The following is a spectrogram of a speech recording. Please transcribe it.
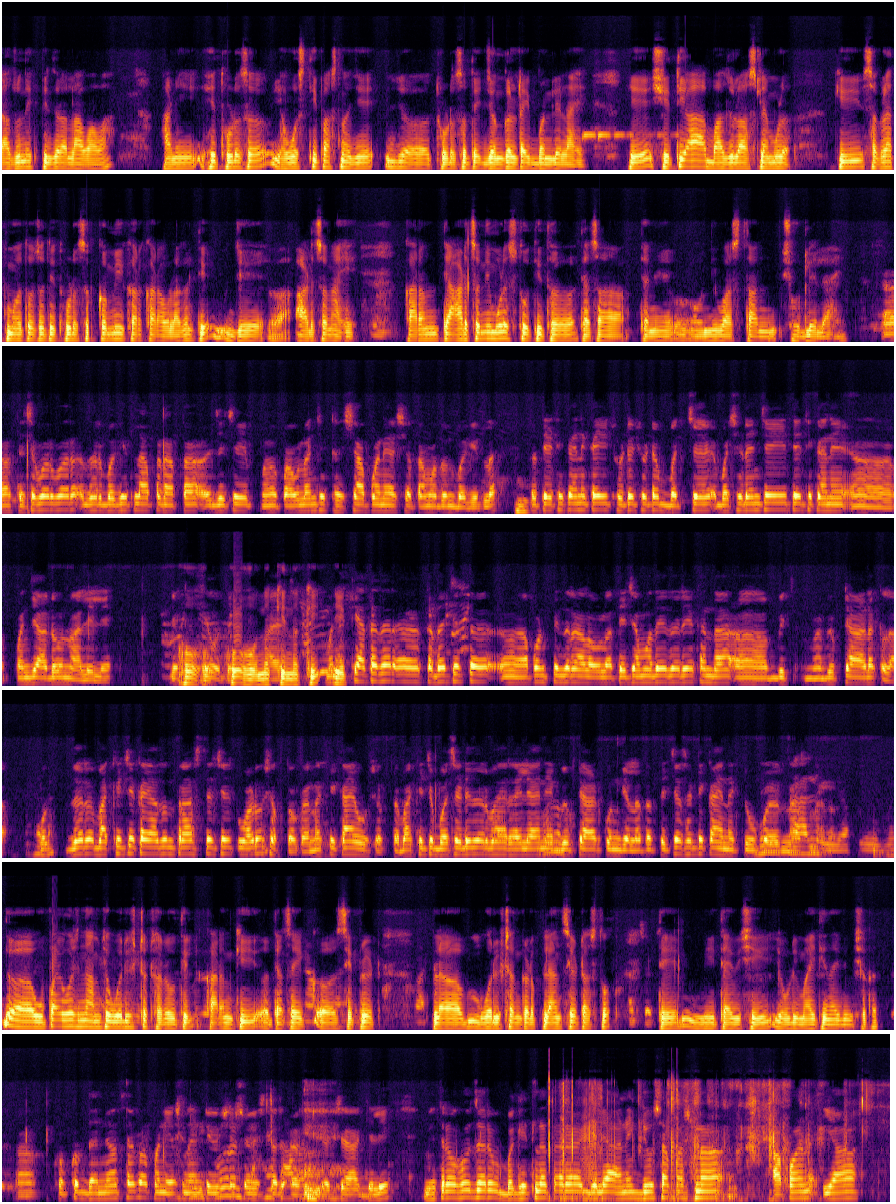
अजून एक पिंजरा लावावा. आणि हे थोडंसं ह्या वस्तीपासनं जे ज- थोडंसं ते जंगल टाईप बनलेलं आहे. हे शेती आ- बाजूला असल्यामुळं की सगळ्यात महत्त्वाचं ते थोडंसं कमी कर करावं लागेल. ते जे अडचण आहे. कारण त्या अडचणीमुळेच तो तिथं त्याचा त्याने निवासस्थान शोधलेलं आहे. त्याच्याबरोबर जर बघितलं आपण आता ज्याचे पावलांचे ठसे आपण या शेतामधून बघितलं तर त्या ठिकाणी काही छोट्या छोट्या बच्चे बछड्यांचे त्या ठिकाणी पंजे आढळून आलेले. हो हो. हो हो नक्की नक्की. मग एक नक्की आता जर अं, कदाचित अं, आपण पिंजरा लावला त्याच्यामध्ये जर एखादा अं, बिबट्या अडकला मग जर बाकीचे काही अजून त्रास त्याचे वाढू शकतो का? नक्की काय होऊ शकतं? बाकीचे बसडे जर बाहेर राहिले आणि एक बिबट्या अडकून गेला तर त्याच्यासाठी काय नक्की उपाययोजना असणार? अ, उपाययोजना आमचे वरिष्ठ ठरवतील कारण की अ, त्याचा एक सेपरेट आपल्या वरिष्ठांकडे प्लॅन सेट असतो. ते मी त्याविषयी एवढी माहिती नाही देऊ शकत. खूप खूप धन्यवाद साहेब. आपण यश नाईन टी व्ही सविस्तर चर्चा केली. मित्र हो जर बघितलं तर गेल्या अनेक दिवसापासून आपण या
